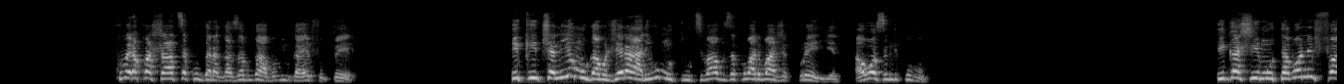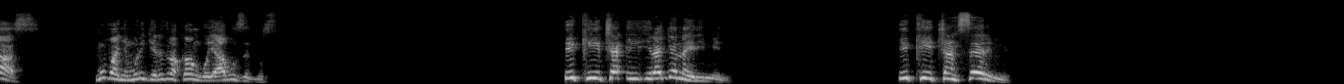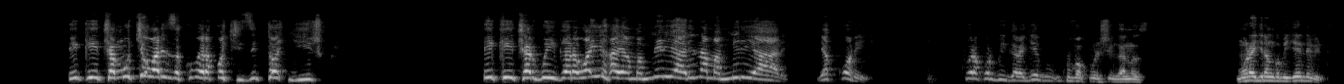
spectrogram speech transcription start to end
Kubera ko ashatse kugaragaza bwa bubi bwa fpr ikica niyo mugabo gerard w'umututsi bavuze ko bari baje kurengera. Abo bose ndi kuvuga. Igashimuta bonifasi muvanye muri gereza bakavuga ngo yabuze gusa. Ikica iragena elimina. Ikica nserime ikica mucyo warize kubera ko kizito yishwe. Ikica rwigara wayihaye amamiliyari n'amamiliyari yakoreye. Kubera ko rwigara agiye kuva ku nshingano ze. Muragira ngo bigende bite?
